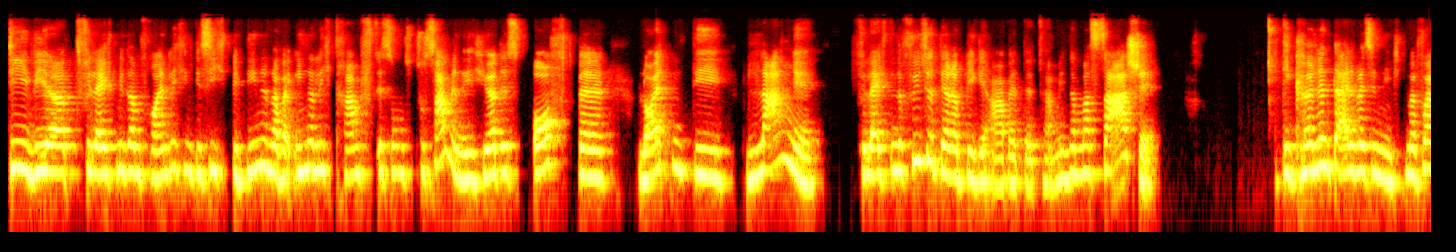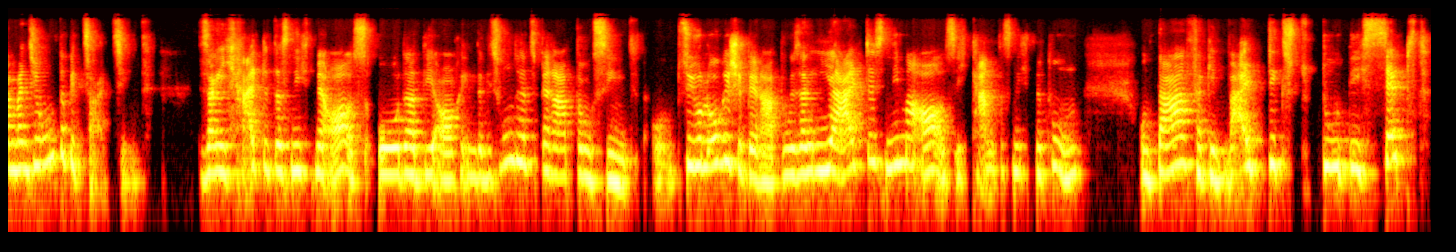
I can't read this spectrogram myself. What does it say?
die wir vielleicht mit einem freundlichen Gesicht bedienen, aber innerlich krampft es uns zusammen? Ich höre das oft bei Leuten, die lange vielleicht in der Physiotherapie gearbeitet haben, in der Massage. Die können teilweise nicht mehr, vor allem wenn sie unterbezahlt sind die sagen, ich halte das nicht mehr aus oder die auch in der Gesundheitsberatung sind, psychologische Beratung, die sagen, ich halte es nicht mehr aus, ich kann das nicht mehr tun. Und da vergewaltigst du dich selbst.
